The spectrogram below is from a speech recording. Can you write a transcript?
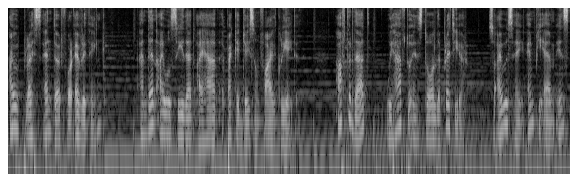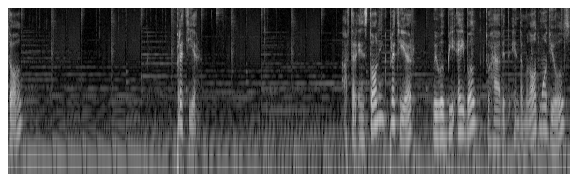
I will press enter for everything and then I will see that I have a package.json file created. After that, we have to install the prettier. So I will say npm install prettier. After installing prettier, we will be able to have it in the node modules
